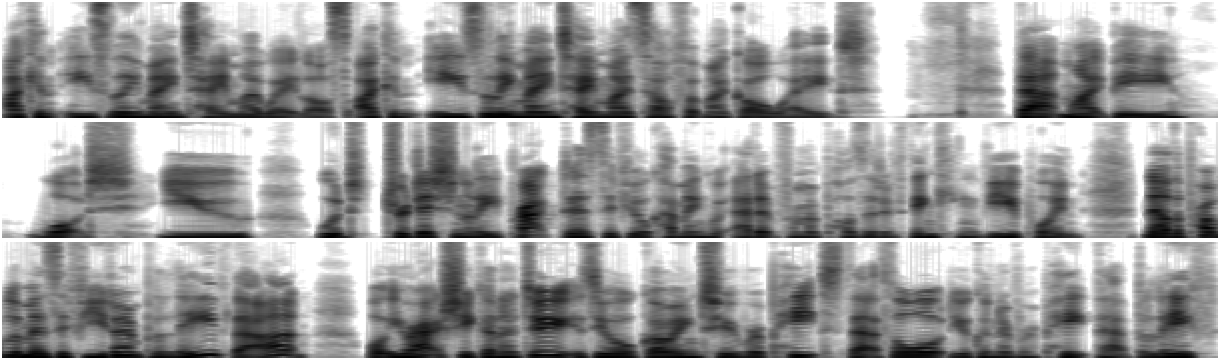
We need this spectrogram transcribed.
I can easily maintain my weight loss. I can easily maintain myself at my goal weight. That might be what you would traditionally practice if you're coming at it from a positive thinking viewpoint. Now, the problem is if you don't believe that, what you're actually going to do is you're going to repeat that thought, you're going to repeat that belief,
